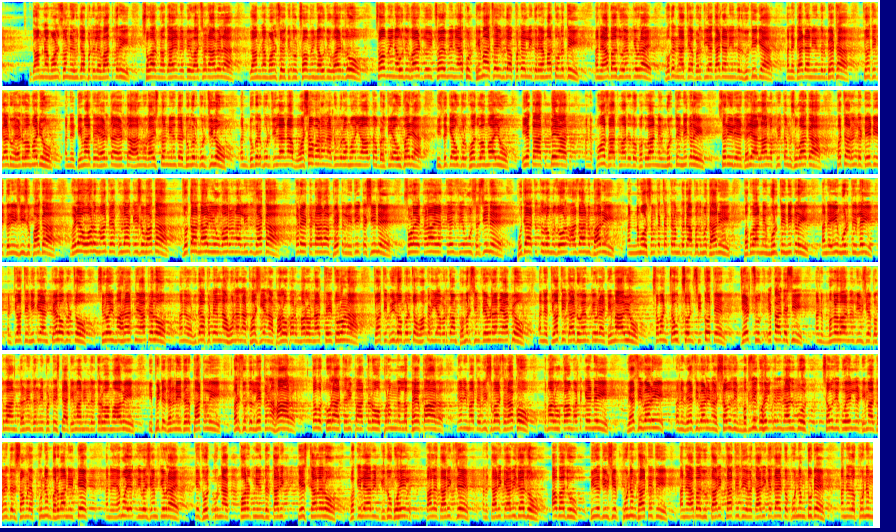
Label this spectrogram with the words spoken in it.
ગામના માણસોને રુજા પટેલે વાત કરી. સવારના ગાયને બે વાછડા આવેલા. ગામના માણસોએ કીધું, છ મહિના સુધી વાડ જો છ મહિના સુધી વાડ જોઈ, છ મહિને આખું ઢીમા છે રુદા રુજા પટેલની ઘરે નથી. અને આ બાજુ એમ કેવડાય વગર નાચ્યા બળદિયા ગાડાની અંદર જૂતી ગયા. અને ગાડાની અંદર બેઠા. ત્યાંથી ગાડું હેડવા માંડ્યું અને ઢીમાથી હેડતા હેડતા હાલનું રાજસ્થાનની અંદર ડુંગરપુર જિલ્લો અને ડુંગરપુર જિલ્લાના વાંસાવાડાના ડુંગરામાં અહીંયા આવતા બળદિયા ઊભા રહ્યા. એ જગ્યા ઉપર ખોદવામાં આવ્યું. એક હાથ, બે હાથ અને પાંચ હાથમાં તો ભગવાનની મૂર્તિ નીકળી. શરીરે ધર્યા લાલ પ્રીતમ સુવાગા, પચા રંગ ટેટી ધરી શીશ પાગા. વળ્યા ઓળ માથે ખુલ્લા કેશ વાકા જોતા નારીઓ વારના લીધ ઝાકા. કડે કટારા ભેટ લીધી કશીને, સોળે કળાએ તેજ જેવું શશીને પૂજા ચતુરમ જોર આદાન ભારી, અને નમો શંખ ચક્રમ ગદા પદ્મ ધારી, ભગવાનની મૂર્તિ નીકળી, અને એ મૂર્તિ લઈ, અને ત્યાંથી નીકળ્યા અને પહેલો પરચો શિરોઈ મહારાજને આપેલો, અને રુદા પટેલના હોનાના ઠોંસિયાના ભારોભાર મારો નાથ થઈ તોરણા ત્યાંથી બીજો પરચો વાંકડિયા વડગામ ભમરસિંહ દેવડાને આપ્યો, અને ત્યાંથી ગાઢું એમ કેવડા ઢીમા આવ્યું. સવન ચૌદસો સિત્તોતેર, જેઠ સુદ એકાદશી અને મંગળવારના દિવસે ભગવાન ધરણીધરની પ્રતિષ્ઠા ઢીમાની અંદર કરવામાં આવી. ઈ પીઠ ધરણીધર પાટલી, હરસુદ લેખણ હાર તવ તોરા ચરીપા તડો પરમ લભે પાર. એની માથે વિશ્વાસ રાખો, તમારું કામ અટકે નહીં. વેસીવાડી અને વેસીવાડીના સૌથી મગજી ગોહિલ કરીને રાજપૂત સૌથી ગોહિલને ઢીમા ધણીધર સાંભળે પૂનમ ભરવાની ટેક. અને એમાં એક દિવસ એમ કહેવાય કે જોધપુરના કોર્ટની અંદર તારીખ કેસ ચાલેલો વકીલે આવીને કીધું, ગોહિલ, કાલે તારીખ છે અને તારીખે આવી જાજો. આ બાજુ બીજે દિવસે પૂનમ થતી હતી અને આ બાજુ તારીખ થતી હતી. હવે તારીખે જાય તો પૂનમ તૂટે. અને તો પૂનમ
